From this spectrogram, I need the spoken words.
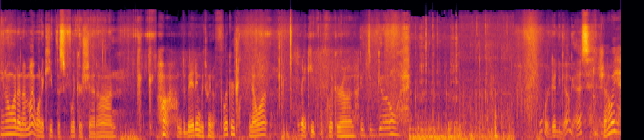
You know what, and I might want to keep this Flicker Shad on. Huh, I'm debating between a flicker. You know what? We're gonna keep the flicker on. Good to go. I think we're good to go, guys. Shall we?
